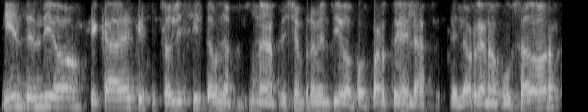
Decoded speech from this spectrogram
y entendió que cada vez que se solicita una, prisión preventiva por parte de la, del órgano acusador,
